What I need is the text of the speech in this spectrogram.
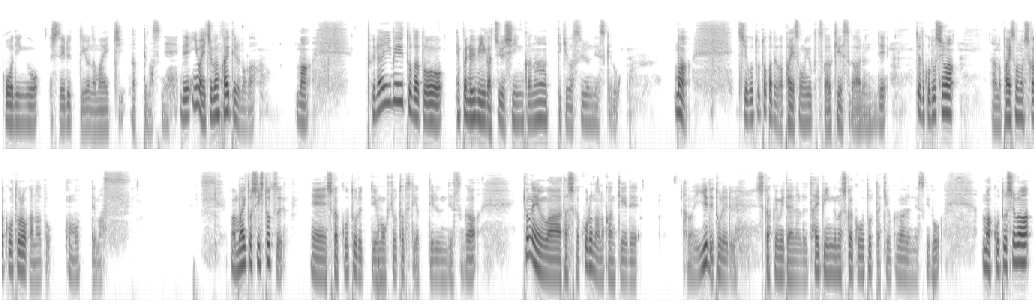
コーディングをしているっていうような毎日になってますね。で、今一番書いてるのが、まあ、プライベートだと、やっぱり Ruby が中心かなって気はするんですけど、まあ、仕事とかでは Python をよく使うケースがあるんで、ちょっと今年は、あの、Python の資格を取ろうかなと思ってます。まあ、毎年一つ、えー、資格を取るっていう目標を立ててやってるんですが、去年は確かコロナの関係で、あの、家で取れる資格みたいなのでタイピングの資格を取った記憶があるんですけど、まあ今年は、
